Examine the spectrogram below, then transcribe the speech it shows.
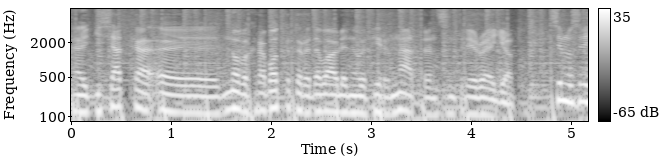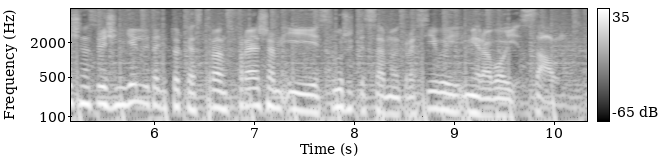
э, десятка э, новых работ, которые добавлены в эфир на Трансцентре Radio. Всем до встречи на следующей неделе. Летайте только с Трансфрешем и слушайте самый красивый мировой саунд.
